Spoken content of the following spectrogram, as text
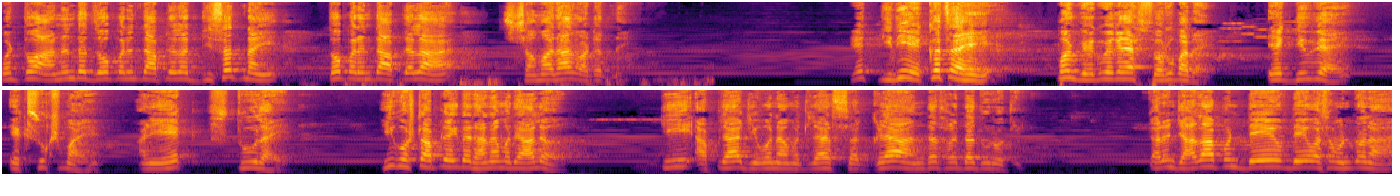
पण तो आनंद जोपर्यंत आपल्याला दिसत नाही तोपर्यंत आपल्याला समाधान वाटत नाही. हे तिन्ही एकच आहे पण वेगवेगळ्या स्वरूपात आहे. एक दिव्य आहे एक सूक्ष्म आहे आणि एक स्थूल आहे. ही गोष्ट आपल्या एकदा ध्यानामध्ये आलं की आपल्या जीवनामधल्या सगळ्या अंधश्रद्धा दूर होतील. कारण ज्याला आपण देव देव असं म्हणतो ना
